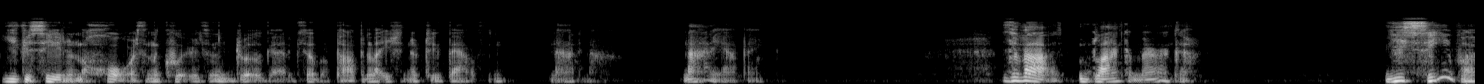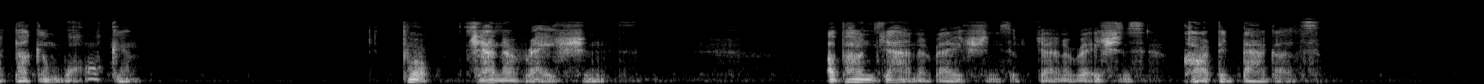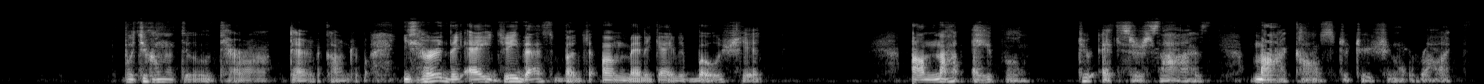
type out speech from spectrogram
You can see it in the whores and the queers and the drug addicts of a population of 2,099. 90, I think. Survives Black America. You see we're fucking walking for generations upon generations of generations, carpetbaggers. What you gonna do? Tear, tear the apart? You heard the AG? That's a bunch of unmedicated bullshit. I'm not able to exercise my constitutional rights.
